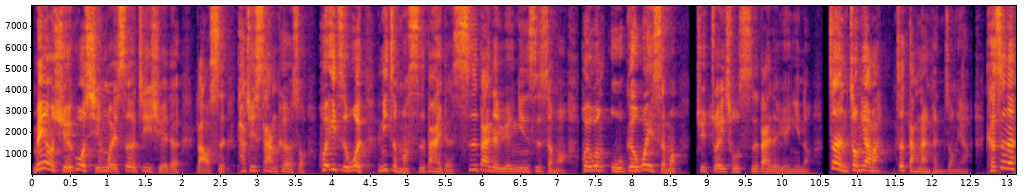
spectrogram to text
没有学过行为设计学的老师，他去上课的时候会一直问你怎么失败的，失败的原因是什么？会问五个为什么去追出失败的原因哦。这很重要吗？这当然很重要。可是呢，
